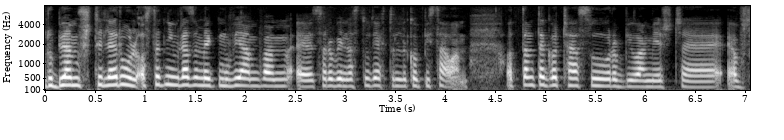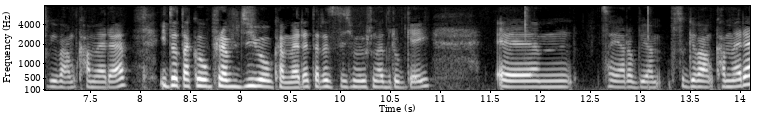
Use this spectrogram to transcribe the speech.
robiłam już tyle ról. Ostatnim razem, jak mówiłam Wam, e, co robię na studiach, to tylko pisałam. Od tamtego czasu robiłam jeszcze, obsługiwałam kamerę i to taką prawdziwą kamerę, teraz jesteśmy już na drugiej. co ja robiłam? Obsługiwałam kamerę,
